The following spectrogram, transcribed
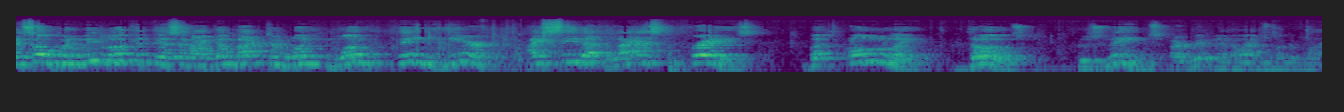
And so when we look at this, and I come back to one, one thing here, I see that last phrase, but only those whose names are written in the Lamb's Book of Life.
